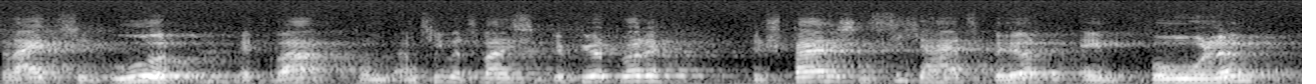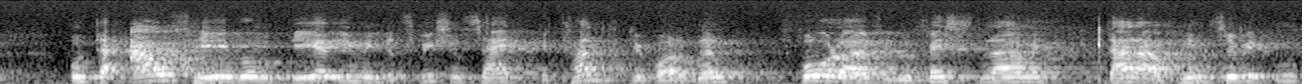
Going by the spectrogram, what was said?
13 Uhr etwa vom, am 27. geführt wurde, den spanischen Sicherheitsbehörden empfohlen, unter Aufhebung der ihm in der Zwischenzeit bekannt gewordenen vorläufigen Festnahme darauf hinzuwirken,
